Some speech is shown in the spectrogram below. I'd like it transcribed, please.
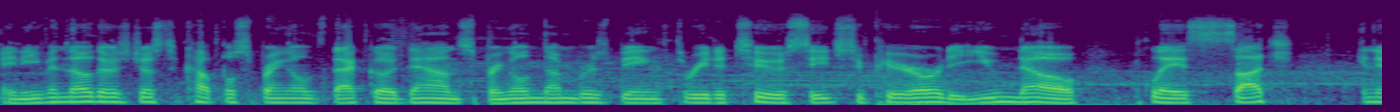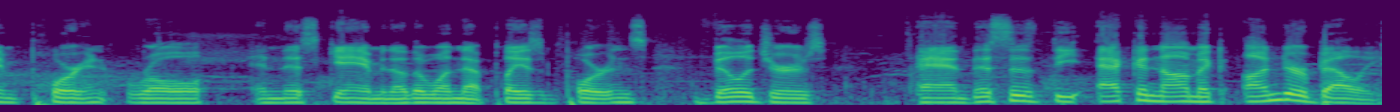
And even though there's just a couple Springalds that go down, Springald numbers being 3 to 2, Siege Superiority, you know, plays such an important role in this game. Another one that plays importance, Villagers and this is the economic underbelly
